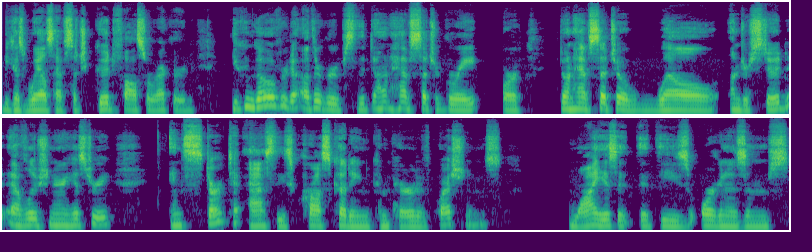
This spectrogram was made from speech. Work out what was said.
because whales have such a good fossil record, you can go over to other groups that don't have such a great or don't have such a well understood evolutionary history and start to ask these cross cutting comparative questions. Why is it that these organisms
